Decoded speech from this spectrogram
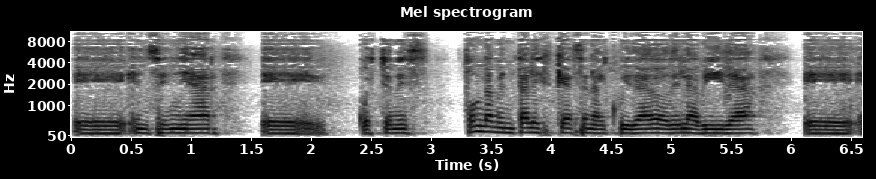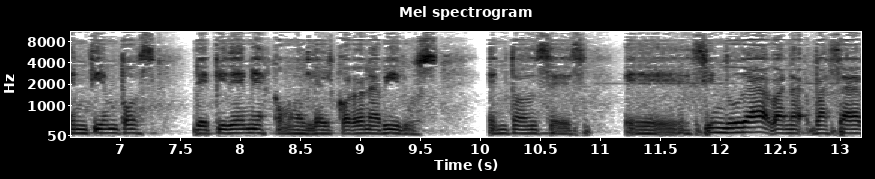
enseñar cuestiones fundamentales que hacen al cuidado de la vida eh, en tiempos de epidemias como el del coronavirus. Entonces, eh, sin duda va a ser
